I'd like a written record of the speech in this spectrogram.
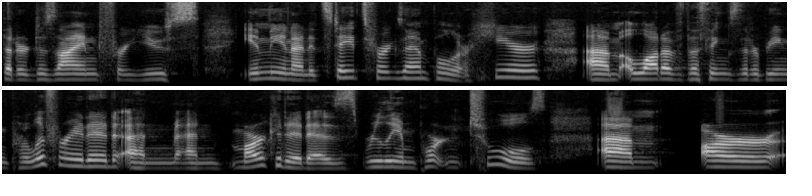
that are designed for use in the United States, for example, or here, um, a lot of the things that are being proliferated and, and marketed as really important tools um, are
